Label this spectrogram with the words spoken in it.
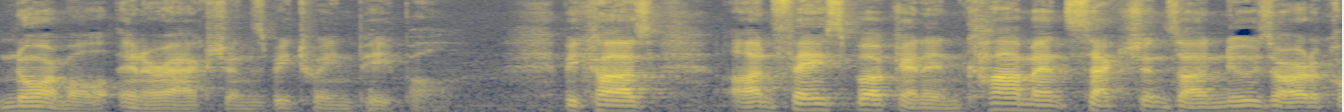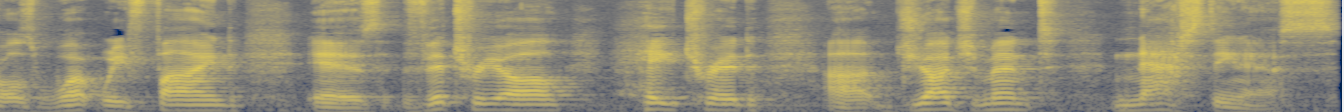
normal interactions between people. Because on Facebook and in comment sections on news articles, what we find is vitriol, hatred, uh, judgment, nastiness.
